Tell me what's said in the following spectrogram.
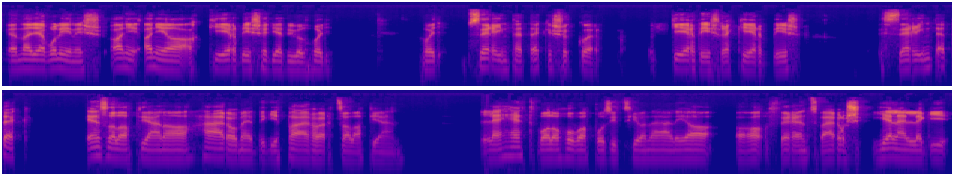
Igen, nagyjából én is. Annyi, annyi a kérdés egyedül, hogy, hogy szerintetek, és akkor kérdésre kérdés, szerintetek ez alapján, a három eddigi párharc alapján lehet valahova pozícionálni a, a Ferencváros jelenlegi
